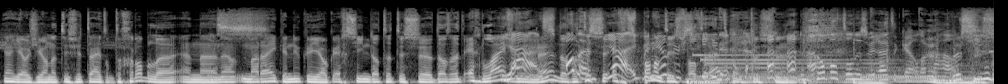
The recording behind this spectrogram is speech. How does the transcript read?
Ja, Joost-Jan, het is weer tijd om te grabbelen. En eh Yes. nou, Marijke, nu kun je ook echt zien dat, het is, eh, dat we het echt live Ja, doen. Hè? Dat het is, Ja, echt ik ben spannend heel is wat eruit komt. Dus, eh, De grabbelton is weer uit de kelder ja, gehaald. precies.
